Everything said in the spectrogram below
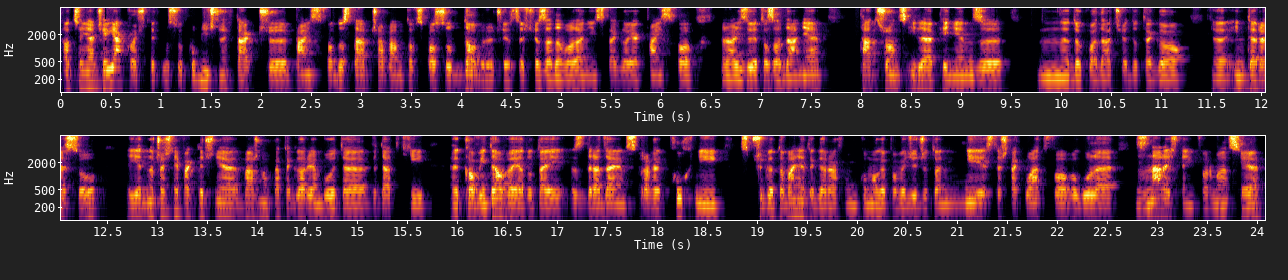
oceniacie jakość tych usług publicznych, tak? Czy państwo dostarcza wam to w sposób dobry, czy jesteście zadowoleni z tego, jak państwo realizuje to zadanie, patrząc ile pieniędzy dokładacie do tego e, interesu. Jednocześnie faktycznie ważną kategorią były te wydatki covidowe. Ja tutaj zdradzając trochę kuchni z przygotowania tego rachunku, mogę powiedzieć, że to nie jest też tak łatwo w ogóle znaleźć te informacje.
